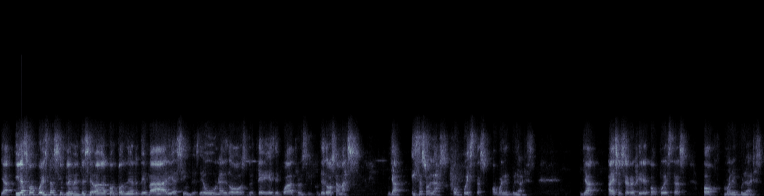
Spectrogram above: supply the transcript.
¿Ya? Y las compuestas simplemente se van a componer de varias simples, de una, de dos, de tres, de cuatro, de cinco, de dos a más. ¿Ya? Esas son las compuestas o moleculares. ¿Ya? A eso se refiere compuestas o moleculares.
